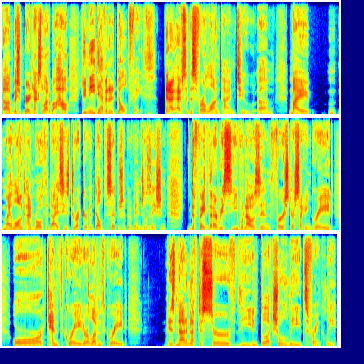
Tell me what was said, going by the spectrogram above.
Uh, Bishop Barron talks a lot about how you need to have an adult faith. And I, I've said this for a long time too. Um, my my longtime role with the diocese director of adult discipleship and evangelization the faith that i received when i was in first or second grade or 10th grade or 11th grade is not enough to serve the intellectual needs frankly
